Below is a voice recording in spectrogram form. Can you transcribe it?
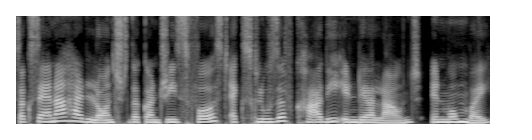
Saxena had launched the country's first exclusive Khadi India lounge in Mumbai,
